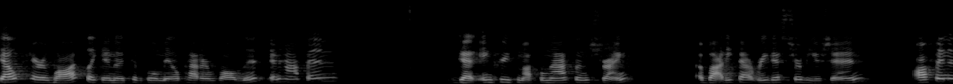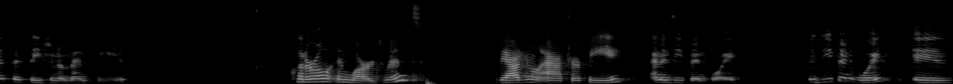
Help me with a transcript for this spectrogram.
Scalp hair loss, like in a typical male pattern baldness, can happen. Get increased muscle mass and strength, a body fat redistribution, often a cessation of menses, clitoral enlargement, vaginal atrophy, and a deepened voice. The deepened voice is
